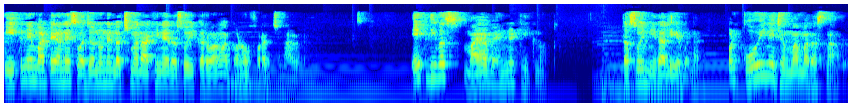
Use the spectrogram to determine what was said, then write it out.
એકને માટે અને સ્વજનોને લક્ષ્યમાં રાખીને રસોઈ કરવામાં ઘણો ફરક જણાવ્યો. એક દિવસ માયાબહેનને ઠીક નહોતું. રસોઈ નિરાલીએ બનાવી, પણ કોઈને જમવામાં રસ ના આવ્યો.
